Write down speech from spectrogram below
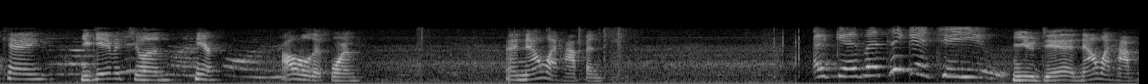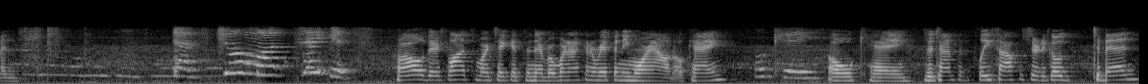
Okay. You gave it to him. Here. I'll hold it for him. And now what happened? I gave a ticket to you. You did. Now what happens? Two more tickets. Oh, there's lots more tickets in there, but we're not going to rip any more out, okay? Okay. Okay. Is it time for the police officer to go to bed?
